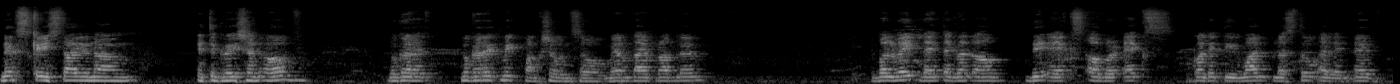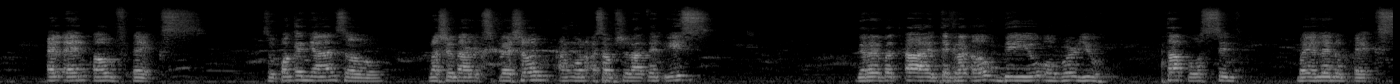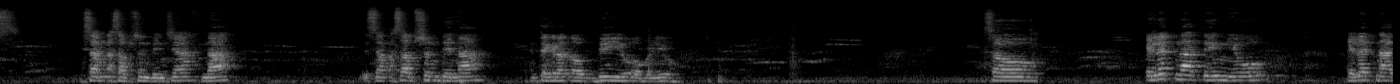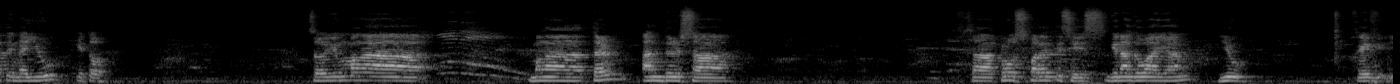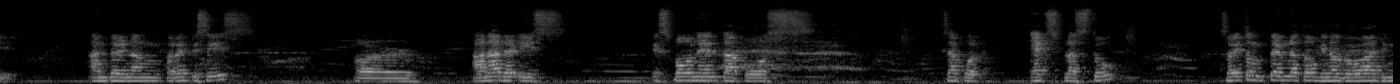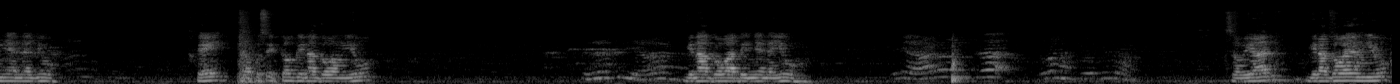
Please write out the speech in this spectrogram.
Next case tayo ng integration of logarit logarithmic function. So, meron tayong problem. Evaluate the integral of dx over x quantity 1 plus 2 ln f ln of x. So, pag ganyan, so, rational expression, ang unang assumption natin is derivative, ah, integral of du over u. Tapos, since by ln of x, isang assumption din siya na isang assumption din na integral of du over u. So, ilet natin u, ilet natin na u, ito. So, yung mga mga term under sa sa close parenthesis, ginagawa yang u. Okay, under ng parenthesis, or another is exponent tapos example x plus 2 so itong term na to ginagawa din niya na u. Okay? Tapos ito ginagawang u. Ginagawa din niya na u. So yan. Ginagawa yung u.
